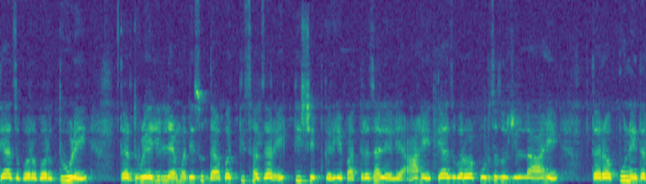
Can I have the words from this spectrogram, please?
त्याचबरोबर धुळे तर धुळे जिल्ह्यामध्ये सुद्धा बत्तीस हजार एकतीस शेतकरी हे पात्र झालेले आहे. त्याचबरोबर पुढचा जो जिल्हा आहे तर पुणे तर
